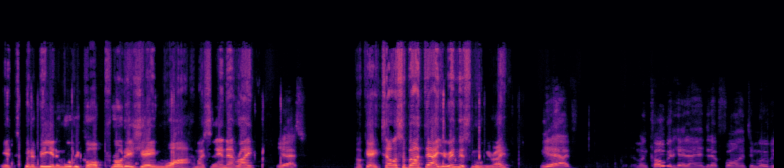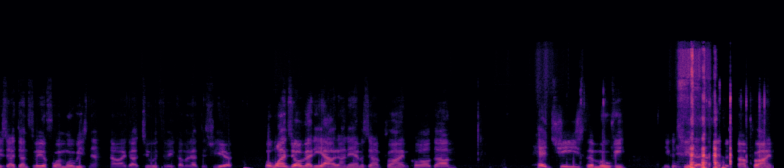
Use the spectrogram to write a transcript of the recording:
it's going to be in a movie called Protege Moi. Am I saying that right? Yes. Okay, tell us about that. You're in this movie, right? Yeah, I've when COVID hit, I ended up falling into movies. I've done three or four movies now. I got two or three coming out this year. But one's already out on Amazon Prime called um, Head Cheese the Movie. You can see that on Amazon Prime.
